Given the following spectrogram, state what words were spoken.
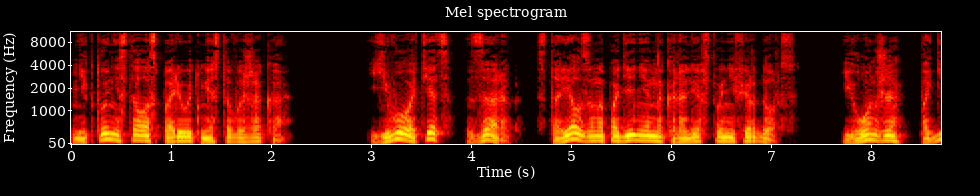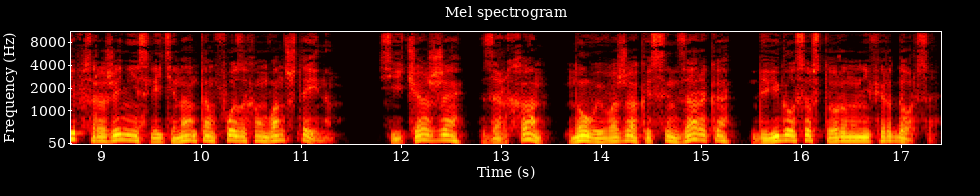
никто не стал оспаривать место вожака. Его отец, Зарок, стоял за нападением на королевство Нефердорс, и он же погиб в сражении с лейтенантом Фозахом Ванштейном. Сейчас же Зархан, новый вожак и сын Зарака, двигался в сторону Нефердорса.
